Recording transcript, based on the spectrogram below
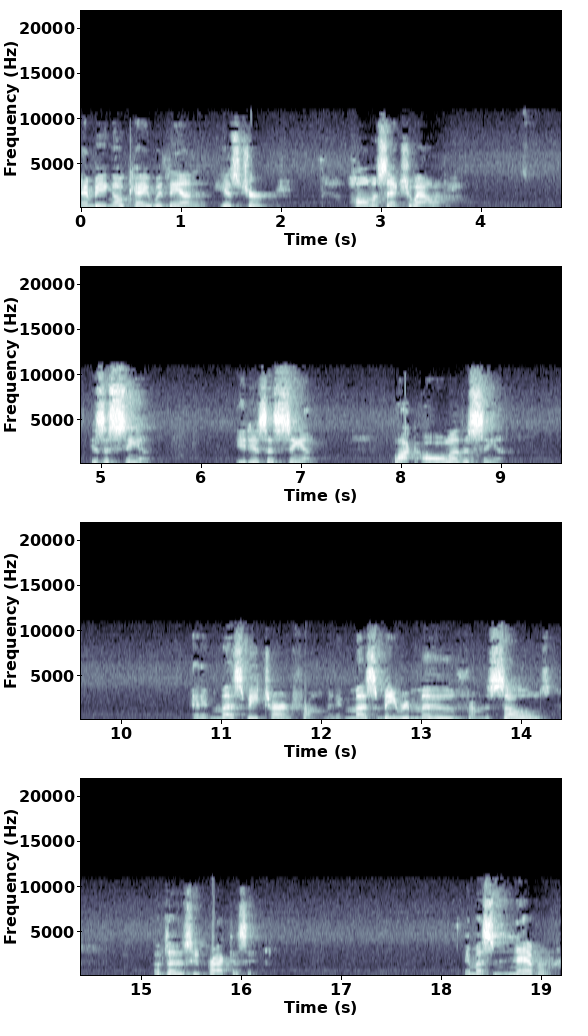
and being okay within His church. Homosexuality is a sin. It is a sin, like all other sin. And it must be turned from, and it must be removed from the souls of those who practice it. It must never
